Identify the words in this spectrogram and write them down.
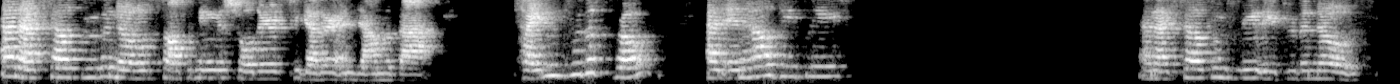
and exhale through the nose, softening the shoulders together and down the back. Tighten through the throat and inhale deeply. And exhale completely through the nose,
